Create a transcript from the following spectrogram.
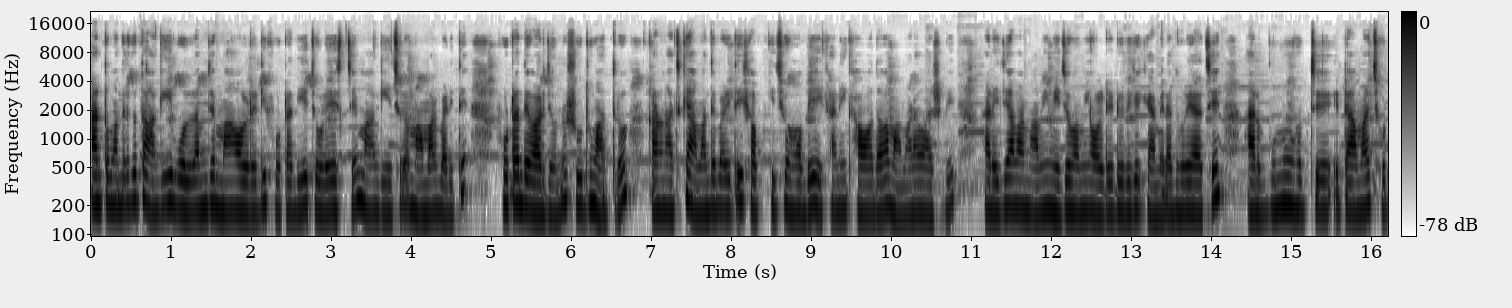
আর তোমাদেরকে তো আগেই বললাম যে মা অলরেডি ফোটা দিয়ে চলে এসছে। মা গিয়েছিল মামার বাড়িতে ফোটা দেওয়ার জন্য শুধুমাত্র। কারণ আজকে আমাদের বাড়িতেই সব কিছু হবে, এখানেই খাওয়া দাওয়া মামারাও আসবে। আর এই যে আমার মামি, মেজো মামি অলরেডি ওদিকে ক্যামেরা ধরে আছে। আর বুনু হচ্ছে এটা আমার ছোট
